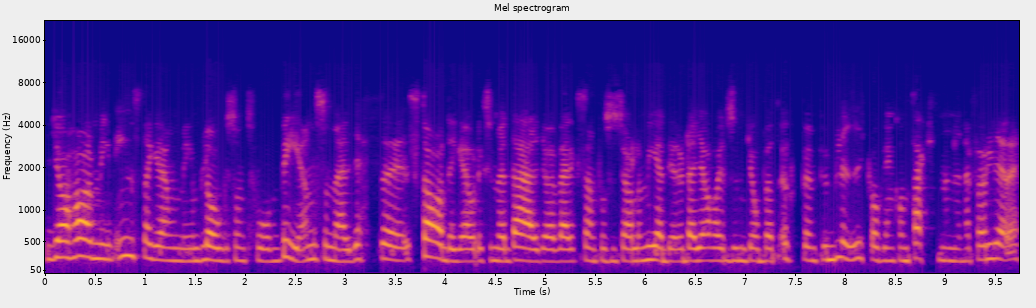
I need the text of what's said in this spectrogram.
jag har min Instagram och min blogg som två ben som är jättestadiga och liksom är där jag är verksam på sociala medier och där jag har liksom jobbat upp en publik och en kontakt med mina följare.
